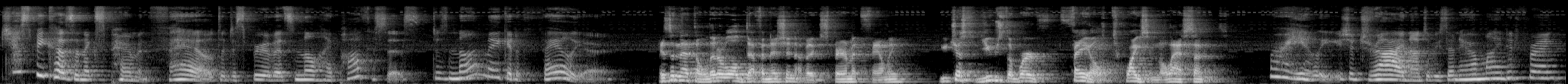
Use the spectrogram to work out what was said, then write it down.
Just because an experiment failed to disprove its null hypothesis does not make it a failure. Isn't that the literal definition of an experiment failing? You just used the word fail twice in the last sentence. Really, you should try not to be so narrow minded, Frank.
